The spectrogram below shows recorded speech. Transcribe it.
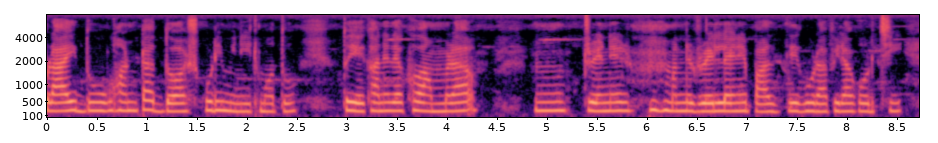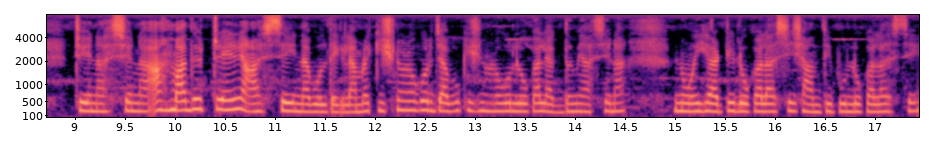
প্রায় দু ঘণ্টা দশ কুড়ি মিনিট মতো। তো এখানে দেখো আমরা ট্রেনের মানে রেল লাইনের পাশ দিয়ে ঘোরাফেরা করছি। ট্রেন আসছে না। আমাদের ট্রেন আসছেই না বলতে গেলে। আমরা কৃষ্ণনগর যাব, কৃষ্ণনগর লোকাল একদমই আসছে না। নৈহাটি লোকাল আসছে, শান্তিপুর লোকাল আসছে।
